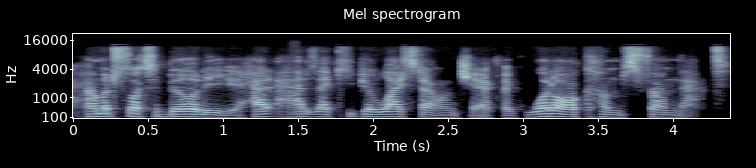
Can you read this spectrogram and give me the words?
how much flexibility, how, how does that keep your lifestyle in check? Like what all comes from that?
